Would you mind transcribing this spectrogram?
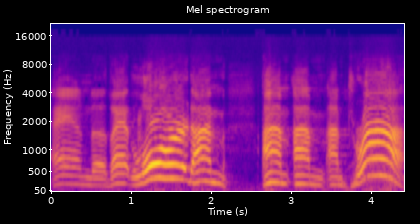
and uh, that, Lord, I'm, I'm, I'm, I'm dry,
